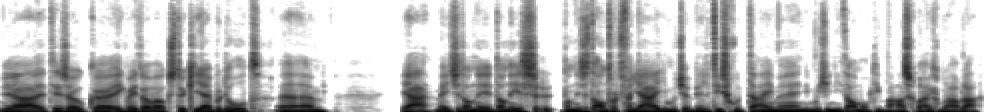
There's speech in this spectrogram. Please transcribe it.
Ja, het is ook, uh, ik weet wel welk stukje jij bedoelt. Um, ja, weet je, dan, dan, is, dan is het antwoord van ja, je moet je abilities goed timen en die moet je niet allemaal op die baas gebruiken, bla bla.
